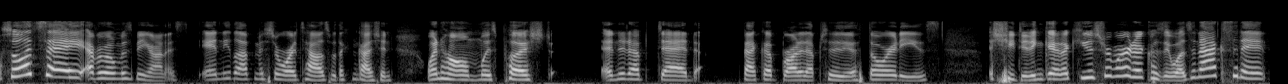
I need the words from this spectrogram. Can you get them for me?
So let's say everyone was being honest. Andie left Mr. Ward's house with a concussion, went home, was pushed, ended up dead. Becca brought it up to the authorities she didn't get accused for murder because it was an accident.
